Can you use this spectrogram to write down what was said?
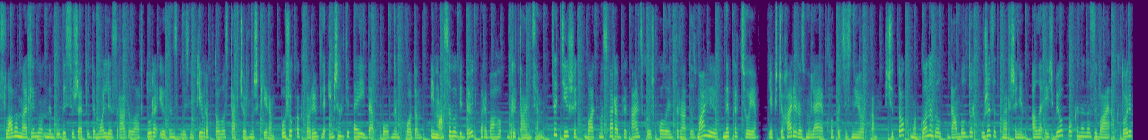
Слава Мерліну не буде сюжету, де Моллі зрадила Артура, і один з близнюків раптово став чорношкірим. Пошук акторів для інших дітей йде повним ходом і масово віддають перевагу британцям. Це тішить, бо атмосфера британської школи інтернату з магією не працює. Якщо Гаррі розмовляє хлопець із Нью-Йорка, Щиток, МакГонагал, Дамблдор уже затверджені, але HBO поки не називає акторів,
